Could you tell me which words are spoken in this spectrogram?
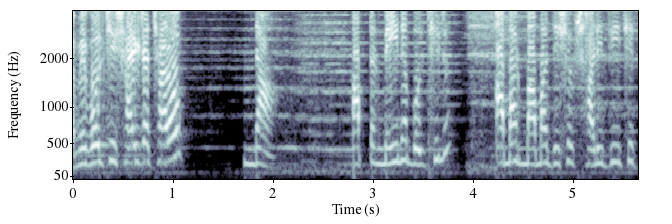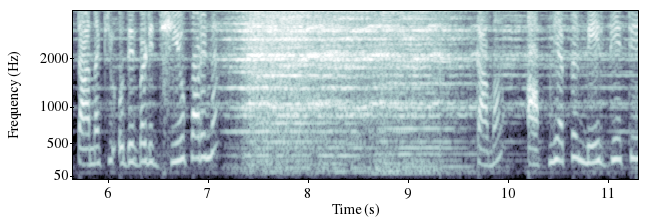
আমি বলছি শাড়িটা ছাড়ো। না আপনার মেয়ে না বলছিল আমার মামা যেসব শাড়ি দিয়েছে তা নাকি ওদের বাড়ি ঝিও পড়ে না? তামা আপনি আপনার মেয়ের বিয়েতে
